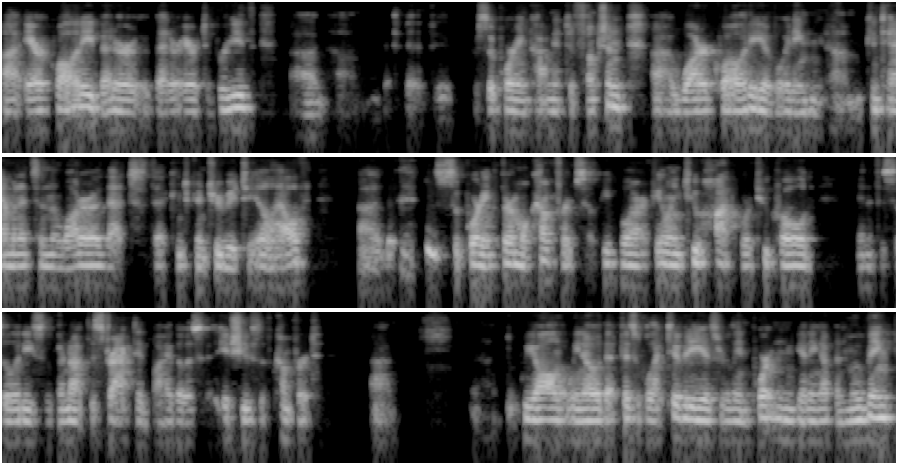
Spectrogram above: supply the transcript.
uh, air quality, better, better air to breathe, um, supporting cognitive function, uh, water quality, avoiding um, contaminants in the water that, that can contribute to ill health, uh, supporting thermal comfort so people aren't feeling too hot or too cold in a facility so they're not distracted by those issues of comfort. Uh, we all we know that physical activity is really important getting up and moving.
